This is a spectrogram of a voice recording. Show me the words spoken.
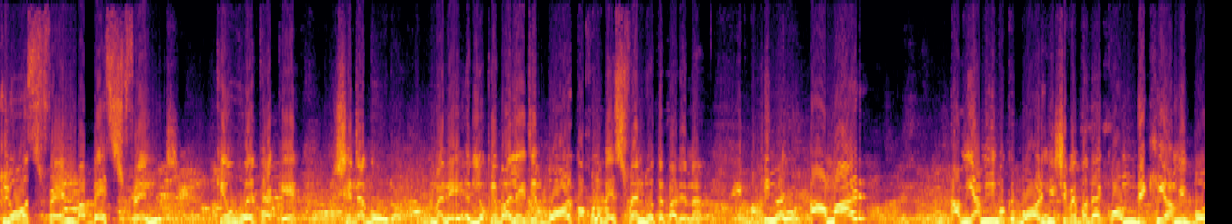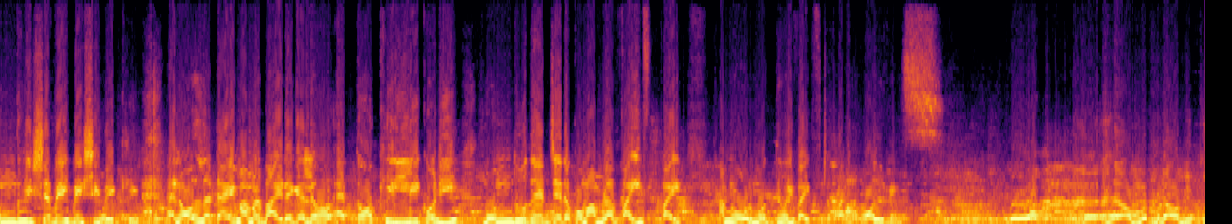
ক্লোজ ফ্রেন্ড বা বেস্ট ফ্রেন্ড কেউ হয়ে থাকে সেটা গৌরব। মানে লোকে বলে যে বর কখনো বেস্ট ফ্রেন্ড হতে পারে না। কিন্তু আমার, আমি আমি ওকে বর হিসেবে বোধ কম দেখি, আমি বন্ধু হিসেবেই বেশি দেখি। অ্যান্ড অল দ্য টাইম আমার বাইরে গেলেও এত খিল্লি করি, বন্ধুদের যেরকম আমরা ওয়াইফ পাই, আমি ওর মধ্যে ওই ওয়াইফটা পাই অলওয়েজ হ্যাঁ হ্যাঁ আমরা মানে আমি তো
